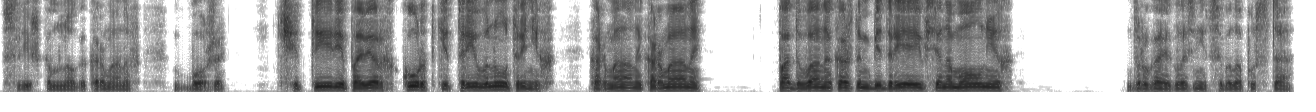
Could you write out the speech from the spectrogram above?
Слишком много карманов. Боже! Четыре поверх куртки, три внутренних. Карманы, карманы. По два на каждом бедре и все на молниях. Другая глазница была пуста,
